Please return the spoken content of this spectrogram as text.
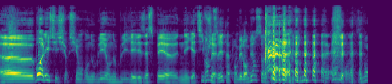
Euh, bon, allez, si, si, si on, on oublie, on oublie les, les aspects euh, négatifs. Non, mais ça y est, t'as plombé l'ambiance. Hein, c'est bon, on- on- c'est bon,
